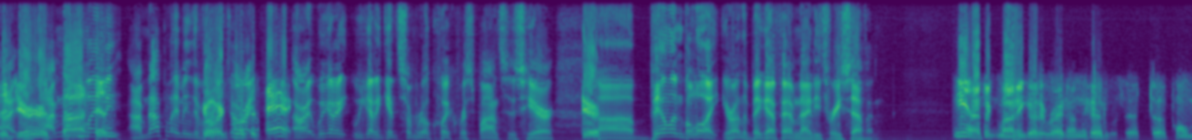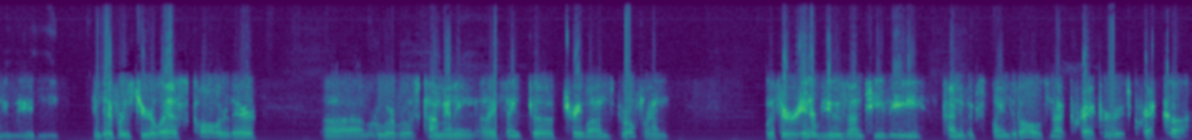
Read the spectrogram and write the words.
the I, jurors I'm not blaming. I'm not blaming the George verdict. All right, attacked. all right, we gotta we gotta get some real quick responses here. Sure. Uh, Bill and Beloit, you're on the Big FM 93.7. Yeah, I think Monte got it right on the head with that uh, poem he made. And in difference to your last caller there, um, or whoever was commenting, I think uh, Trayvon's girlfriend, with her interviews on TV, kind of explained it all. It's not cracker, it's cracka.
